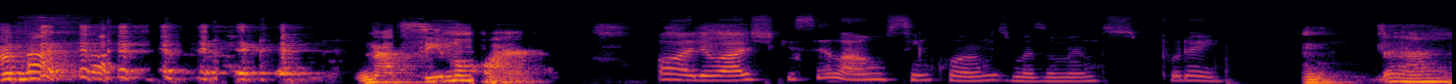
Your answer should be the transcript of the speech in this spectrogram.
Nasci no mar. Olha, eu acho que, sei lá, uns cinco anos, mais ou menos, por aí. Ah,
